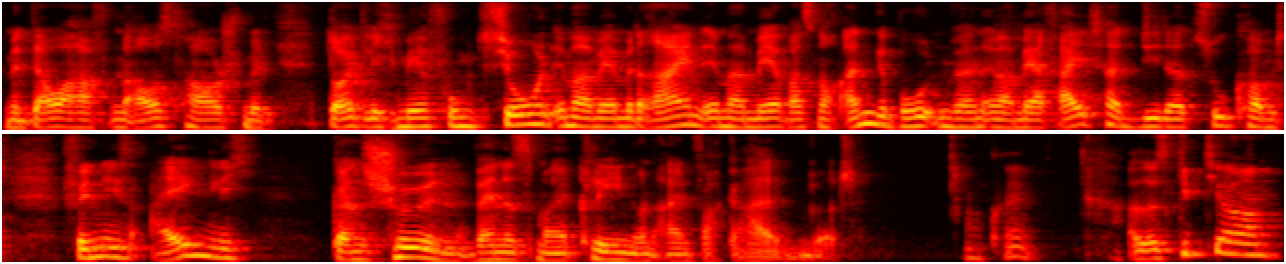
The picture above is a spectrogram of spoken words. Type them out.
Mit dauerhaftem Austausch, mit deutlich mehr Funktion, immer mehr mit rein, immer mehr, was noch angeboten werden, immer mehr Reiter, die dazukommt, finde ich es eigentlich ganz schön, wenn es mal clean und einfach gehalten wird. Okay. Also es gibt ja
